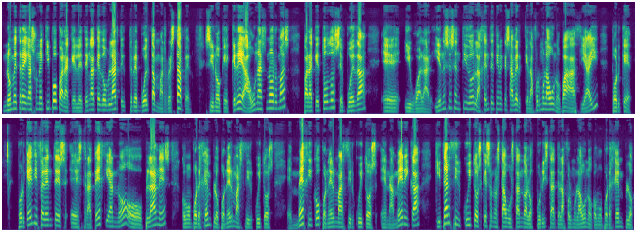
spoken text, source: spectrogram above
no me traigas un equipo para que le tenga tenga que doblar tres vueltas más Verstappen, sino que crea unas normas para que todo se pueda eh, igualar. Y en ese sentido, la gente tiene que saber que la Fórmula 1 va hacia ahí. ¿Por qué? Porque hay diferentes estrategias, ¿no? O planes, como por ejemplo poner más circuitos en México, poner más circuitos en América, quitar circuitos que eso no está gustando a los puristas de la Fórmula 1, como por ejemplo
